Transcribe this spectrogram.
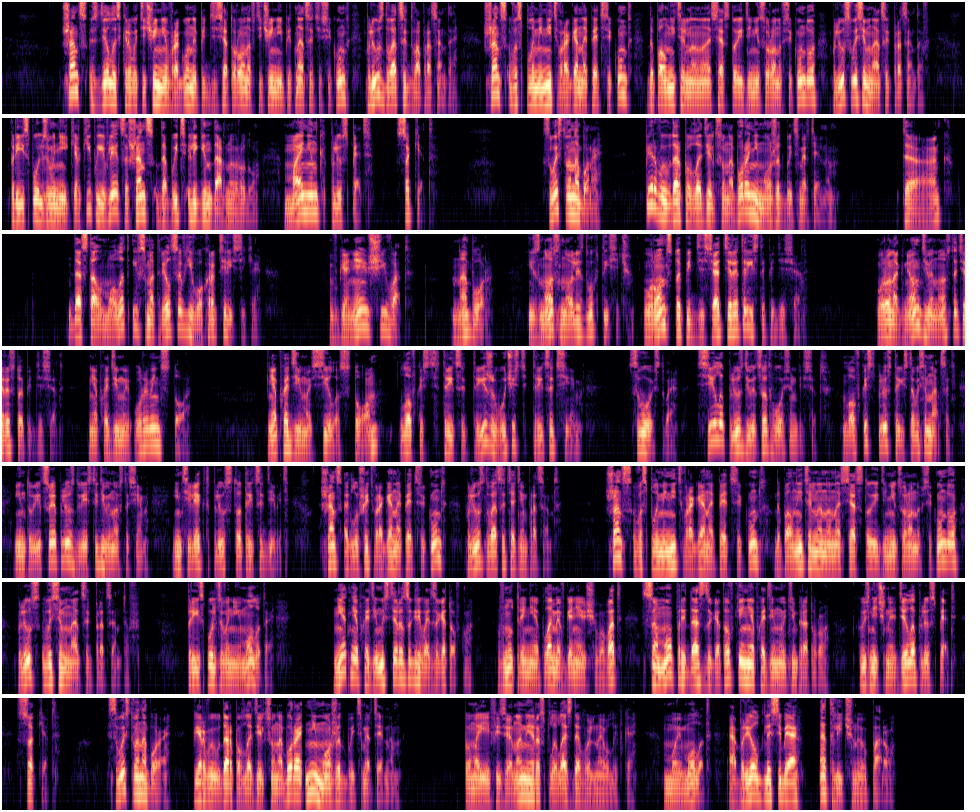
Шанс сделать кровотечение врагу на 50 урона в течение 15 секунд плюс 22%. Шанс воспламенить врага на 5 секунд, дополнительно нанося 100 единиц урона в секунду, плюс 18%. При использовании кирки появляется шанс добыть легендарную руду. Майнинг плюс 5. Сокет. Свойства набора. Первый удар по владельцу набора не может быть смертельным. Так. Достал молот и всмотрелся в его характеристики. Вгоняющий в ад. Набор. Износ 0 из 2000. Урон 150-350. Урон огнем 90-150. Необходимый уровень 100. Необходимая сила 100, ловкость 33, живучесть 37. Свойства. Сила плюс 980, ловкость плюс 318, интуиция плюс 297, интеллект плюс 139. Шанс оглушить врага на 5 секунд плюс 21%. Шанс воспламенить врага на 5 секунд, дополнительно нанося 100 единиц урона в секунду, плюс 18%. При использовании молота нет необходимости разогревать заготовку. Внутреннее пламя вгоняющего в само придаст заготовке необходимую температуру. Кузнечное дело плюс 5. Сокет. Свойства набора. Первый удар по владельцу набора не может быть смертельным. По моей физиономии расплылась довольная улыбка. Мой молот обрел для себя отличную пару.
